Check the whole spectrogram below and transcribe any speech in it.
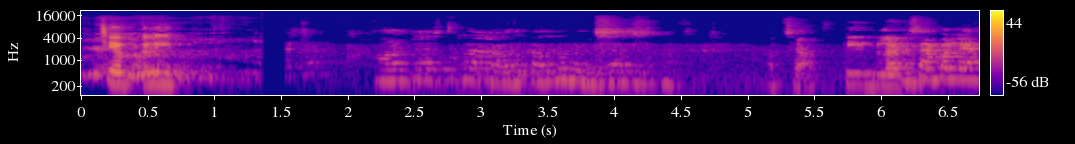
ਚਿਪਕਲੀ ਹਾਂ ਟੈਸਟ ਦਾ ਕਰਾ ਲਏ ਕੱਲ ਨੂੰ ਮਿਲਦਾ ਅੱਛਾ ਕੀ ਬਲੱਡ ਸੈਂਪਲ ਲਿਆ?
